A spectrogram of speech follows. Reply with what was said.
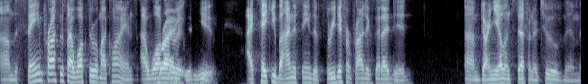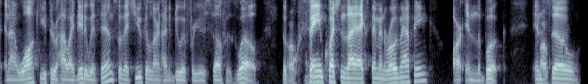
Um, the same process I walk through with my clients, I walk right. through it with you. I take you behind the scenes of three different projects that I did. Um, Darnielle and Stefan are two of them, and I walk you through how I did it with them so that you can learn how to do it for yourself as well. The okay. same questions I asked them in road mapping are in the book, and okay. so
